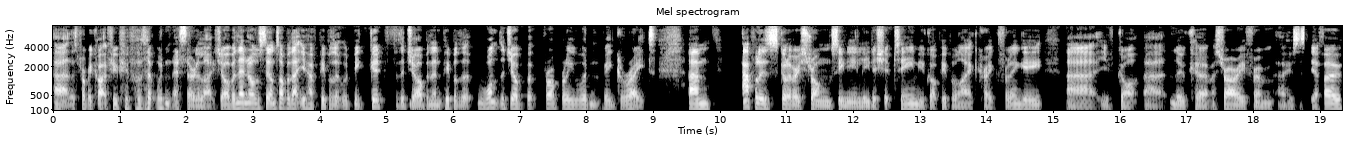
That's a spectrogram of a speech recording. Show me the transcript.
Uh, there's probably quite a few people that wouldn't necessarily like the job, and then obviously on top of that, you have people that would be good for the job, and then people that want the job but probably wouldn't be great. Um, Apple has got a very strong senior leadership team. You've got people like Craig Federighi, uh, you've got uh, Luca Maestri from uh, who's the CFO,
